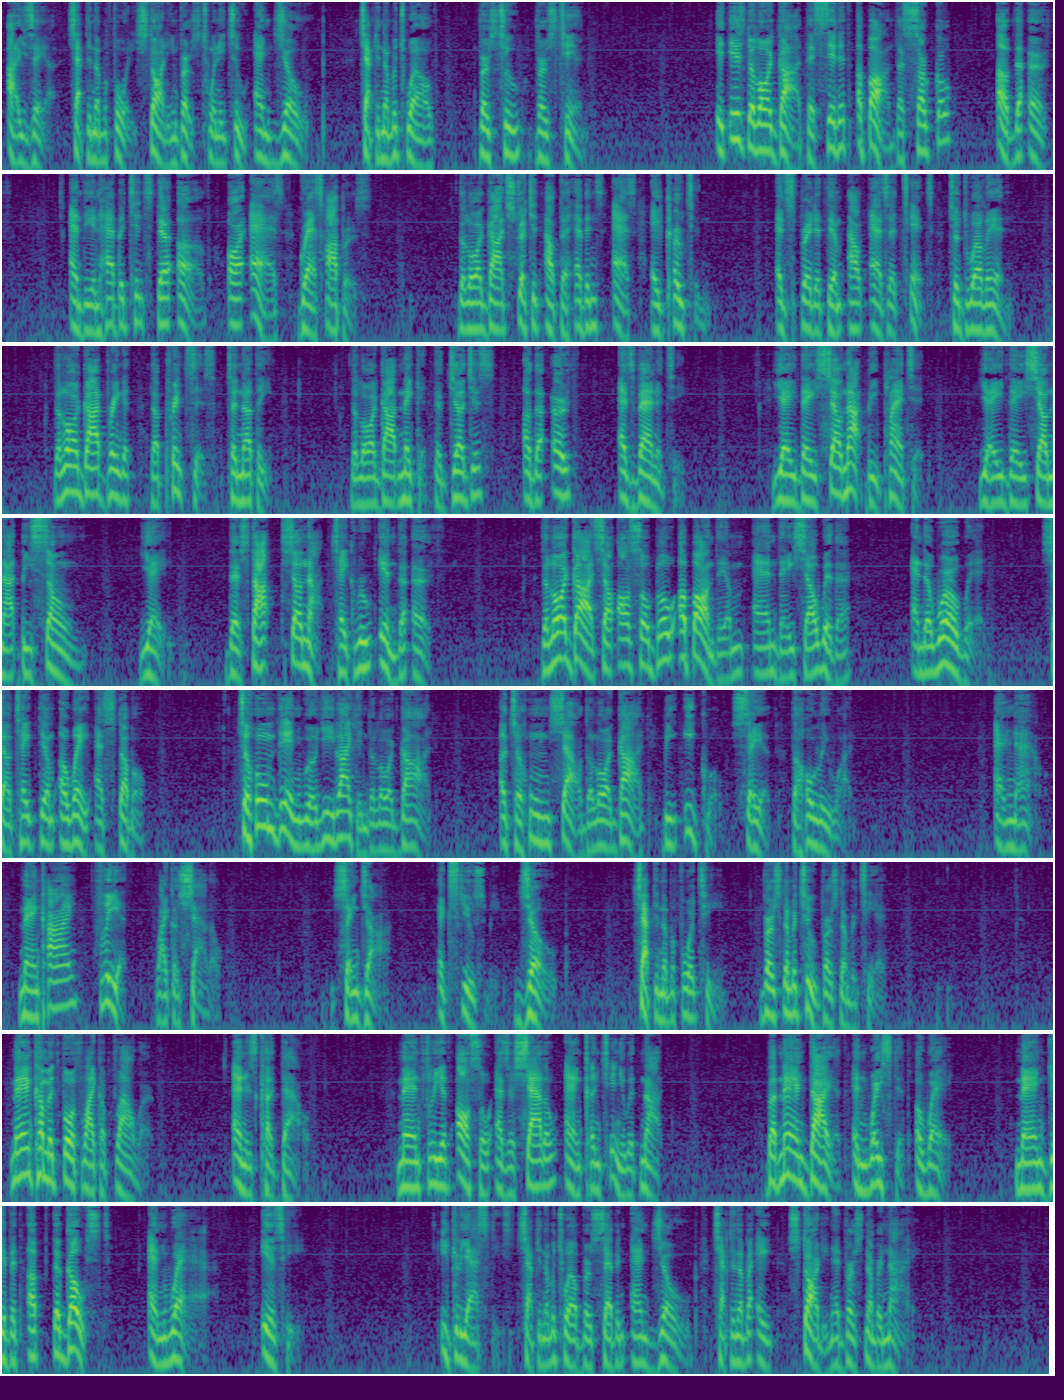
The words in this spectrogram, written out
Isaiah chapter number 40, starting verse 22, and Job chapter number 12, verse 2, verse 10. It is the Lord God that sitteth upon the circle of the earth and the inhabitants thereof are as grasshoppers. The Lord God stretcheth out the heavens as a curtain, and spreadeth them out as a tent to dwell in. The Lord God bringeth the princes to nothing. The Lord God maketh the judges of the earth as vanity. Yea, they shall not be planted. Yea, they shall not be sown. Yea, their stock shall not take root in the earth. The Lord God shall also blow upon them, and they shall wither, and the whirlwind shall take them away as stubble. To whom then will ye liken the Lord God? Unto whom shall the Lord God be equal, saith the Holy One? And now mankind fleeth like a shadow. St. John, excuse me, Job, chapter number 14, verse number 2, verse number 10. Man cometh forth like a flower, and is cut down. Man fleeth also as a shadow, and continueth not. But man dieth and wasteth away. Man giveth up the ghost, and where is he? Ecclesiastes, chapter number 12, verse 7, and Job, chapter number 8, starting at verse number 9.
